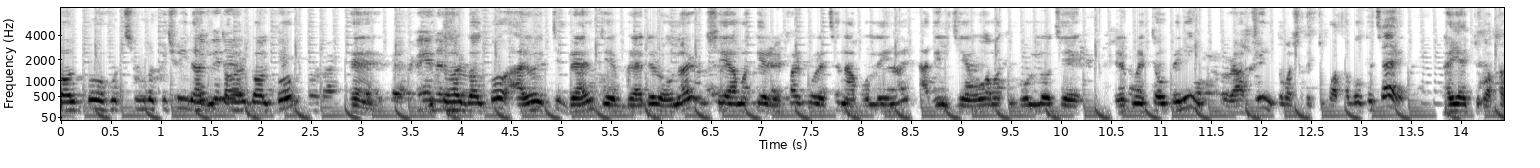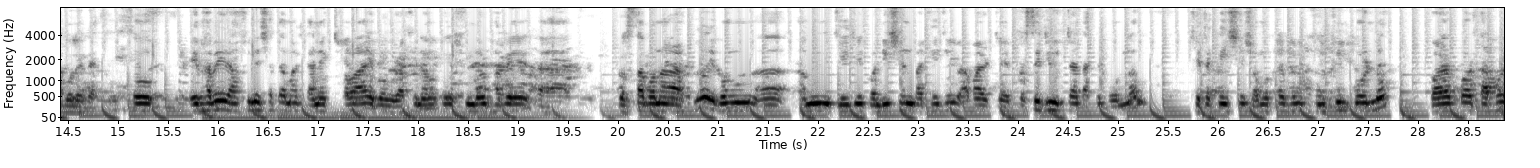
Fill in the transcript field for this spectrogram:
গল্প হচ্ছে হলো কিছুই না বিতহার গল্প। হ্যাঁ বিতহার গল্প আরও একটি ব্র্যান্ড যে ব্র্যান্ডের ওনার সে আমাকে রেফার করেছে না বললেই নয়। আদিল যে ও আমাকে বলল যে এরকম একটা ওপেনিং রাফিন তোমার সাথে একটু কথা বলতে চায়? ভাইয়া একটু কথা বলে দেখো। তো এভাবেই রাফিনের সাথে আমার কানেক্ট হওয়া এবং রাফিন আমাকে সুন্দরভাবে প্রস্তাবনা রাখল এবং আমি যে যে কন্ডিশন বা যে যে আমার যে প্রসিডিউরটা তাকে বললাম সেটাকেই সে চমৎকারভাবে ফুলফিল করল। করার পর তারপর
